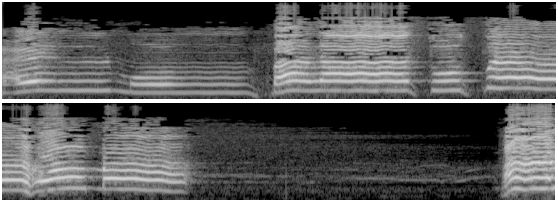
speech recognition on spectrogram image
علم فلا تطعهما. فلا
